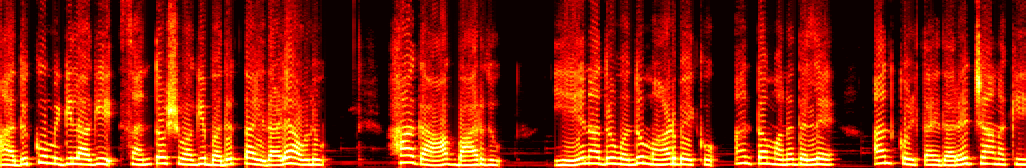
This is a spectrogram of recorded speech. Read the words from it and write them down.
ಅದಕ್ಕೂ ಮಿಗಿಲಾಗಿ ಸಂತೋಷವಾಗಿ ಬದುಕ್ತಾ ಇದ್ದಾಳೆ ಅವಳು. ಹಾಗಾಗಬಾರ್ದು ಏನಾದರೂ ಒಂದು ಮಾಡಬೇಕು ಅಂತ ಮನದಲ್ಲೇ ಅಂದ್ಕೊಳ್ತಾ ಇದ್ದಾರೆ ಜಾನಕಿ.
